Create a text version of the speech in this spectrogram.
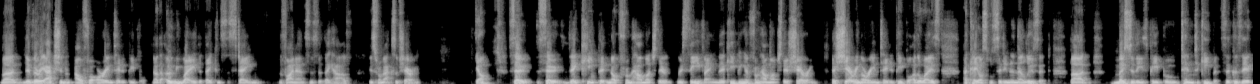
But they're very action alpha orientated people. Now, the only way that they can sustain the finances that they have is from acts of sharing. Yeah. So so they keep it not from how much they're receiving, they're keeping it from how much they're sharing. They're sharing orientated people. Otherwise, a chaos will sit in and they'll lose it. But most of these people tend to keep it because they're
